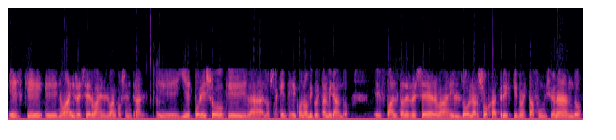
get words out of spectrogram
es que eh, no hay reservas en el Banco Central. Eh, y es por eso que los agentes económicos están mirando. Eh, falta de reservas, el dólar soja 3 que no está funcionando,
